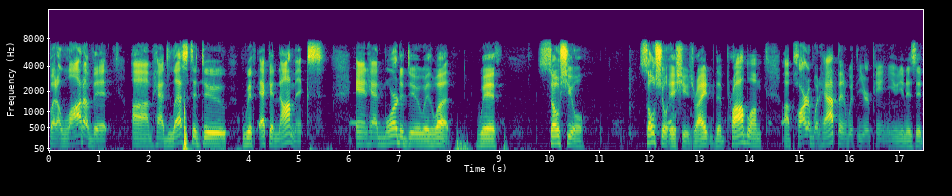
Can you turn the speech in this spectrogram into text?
But a lot of it um, had less to do with economics and had more to do with what? With social social issues, right? The problem, uh, part of what happened with the European Union is it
